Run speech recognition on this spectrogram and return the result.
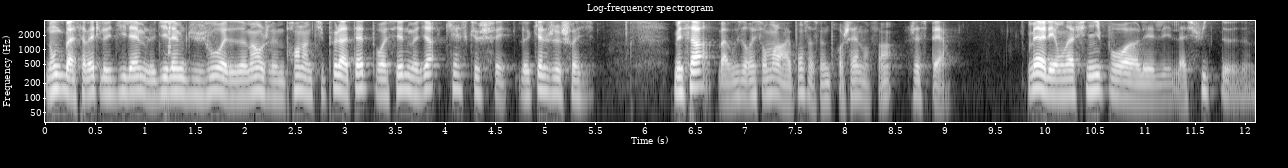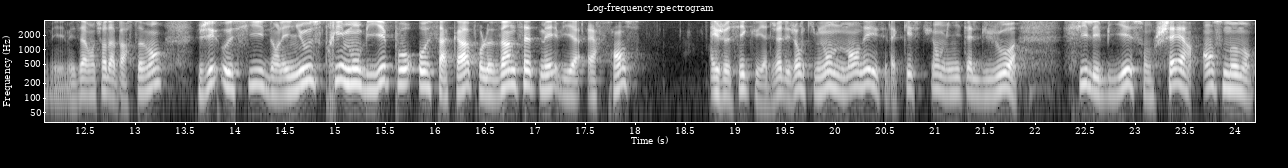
Donc bah, ça va être le dilemme, le dilemme du jour et de demain où je vais me prendre un petit peu la tête pour essayer de me dire qu'est-ce que je fais, lequel je choisis? Mais ça, bah, vous aurez sûrement la réponse la semaine prochaine, enfin, j'espère. Mais allez, on a fini pour euh, la suite de, mes, aventures d'appartement. J'ai aussi, dans les news, pris mon billet pour Osaka pour le 27 mai via Air France. Et je sais qu'il y a déjà des gens qui me l'ont demandé, c'est la question Minitel du jour, si les billets sont chers en ce moment.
